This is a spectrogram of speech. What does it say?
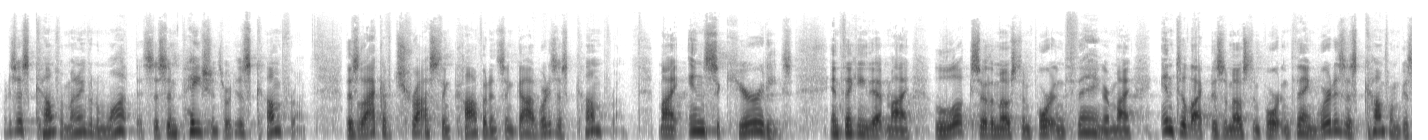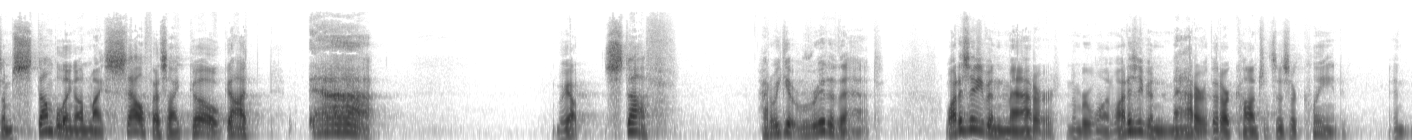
Where does this come from? I don't even want this. This impatience, where does this come from? This lack of trust and confidence in God, where does this come from? My insecurities in thinking that my looks are the most important thing or my intellect is the most important thing. Where does this come from? Because I'm stumbling on myself as I go. God, ah. We got stuff. How do we get rid of that? Why does it even matter, number one? Why does it even matter that our consciences are cleaned? And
